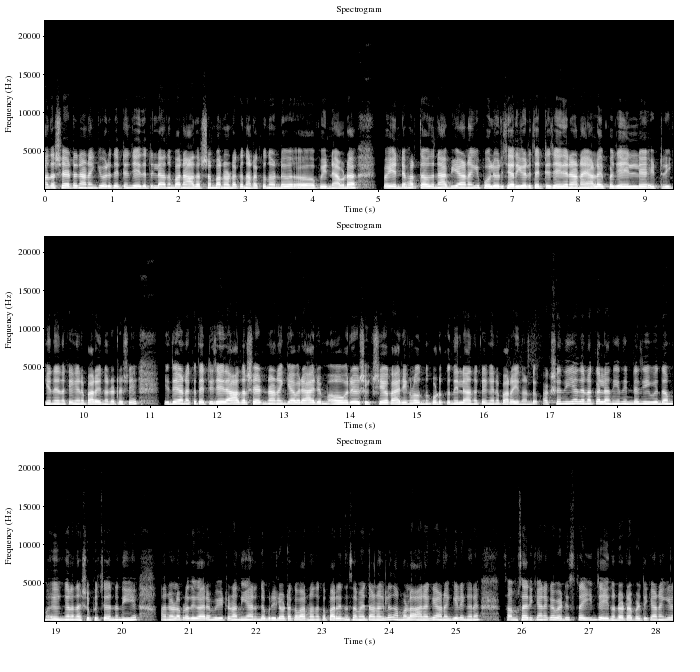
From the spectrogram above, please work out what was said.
ആദർശേട്ടനാണെങ്കിൽ ഒരു തെറ്റും ചെയ്തിട്ടില്ല എന്ന് പറഞ്ഞ് ആദർശം പറഞ്ഞുകൊണ്ടൊക്കെ നടക്കുന്നുണ്ട്. പിന്നെ അവിടെ ഇപ്പോൾ എന്റെ ഭർത്താവ് തന്നെ അബിയാണെങ്കിൽ പോലും ഒരു ചെറിയൊരു തെറ്റ് ചെയ്തതിനാണ് അയാളെ ഇപ്പോൾ ജയിലിൽ ഇട്ടിരിക്കുന്നതെന്നൊക്കെ ഇങ്ങനെ പറയുന്നുണ്ട്. പക്ഷേ ഇതേ കണക്ക് തെറ്റ് ചെയ്ത ആദർശേട്ടനാണെങ്കിൽ അവരാരും ഒരു ശിക്ഷയോ കാര്യങ്ങളോ ഒന്നും കൊടുക്കുന്നില്ല എന്നൊക്കെ ഇങ്ങനെ പറയുന്നുണ്ട്. പക്ഷേ നീ അതിനൊക്കെയല്ല നീ നിന്റെ ജീവിതം ഇങ്ങനെ നശിപ്പിച്ചതിന് നീ അതിനുള്ള പ്രതികാരം വീട്ടണം നീ അനന്തപുരിയിലോട്ടൊക്കെ വരണം എന്നൊക്കെ പറയുന്ന സമയത്താണെങ്കിൽ നമ്മൾ ആനകയാണെങ്കിൽ ഇങ്ങനെ സംസാരിക്കാനൊക്കെ വേണ്ടി സ്ട്രെയിൻ ചെയ്യുന്നുണ്ട് കേട്ടോ. അപ്പോഴത്തേക്കാണെങ്കിൽ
